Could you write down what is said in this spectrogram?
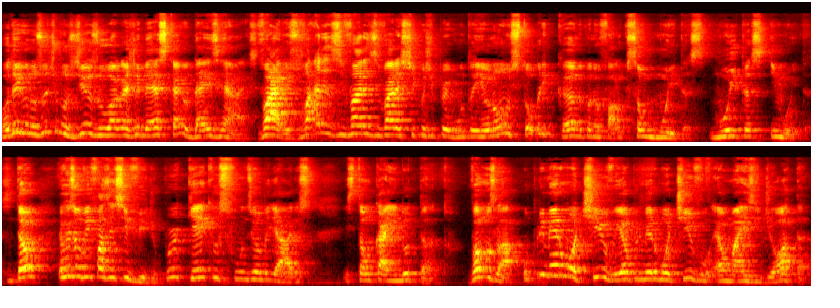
Rodrigo, nos últimos dias o HGBS caiu 10 reais. Vários, várias e várias e vários tipos de perguntas e eu não estou brincando quando eu falo que são muitas, muitas e muitas. Então eu resolvi fazer esse vídeo. Por que, que os fundos imobiliários estão caindo tanto? Vamos lá. O primeiro motivo, e é o primeiro motivo, é o mais idiota,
